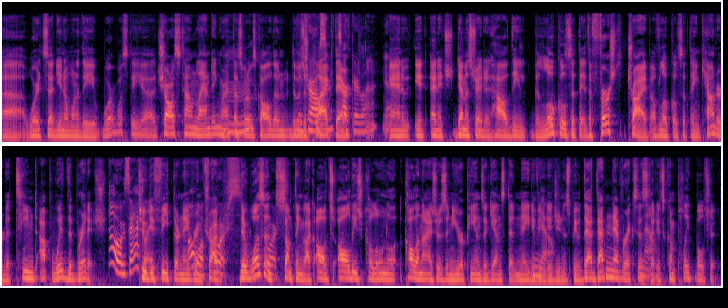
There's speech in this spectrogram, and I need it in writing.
Uh, where it said, you know, one of the where was the uh, Charlestown Landing, right? That's what it was called, and there was Mm-hmm. In a Charleston, plaque there, South Carolina, yeah. and it and it demonstrated how the the locals that they, the first tribe of locals that they encountered that teamed up with the British Oh, exactly. to defeat their neighboring Oh, of tribe. course. There wasn't something like, oh, it's all these colonial colonizers and Europeans against the native No. indigenous people. That that never existed. No. It's complete bullshit.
